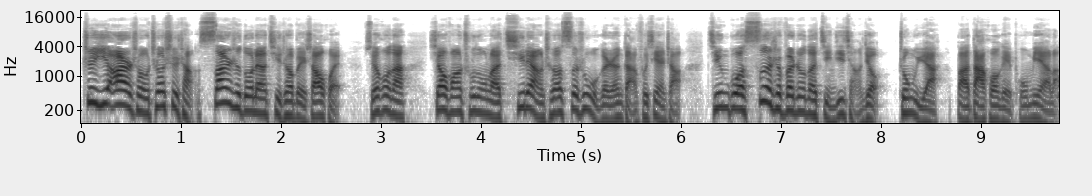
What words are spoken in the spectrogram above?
质疑二手车市场三十多辆汽车被烧毁。随后呢，消防出动了七辆车，四十五个人赶赴现场，经过四十分钟的紧急抢救，终于啊把大火给扑灭了。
